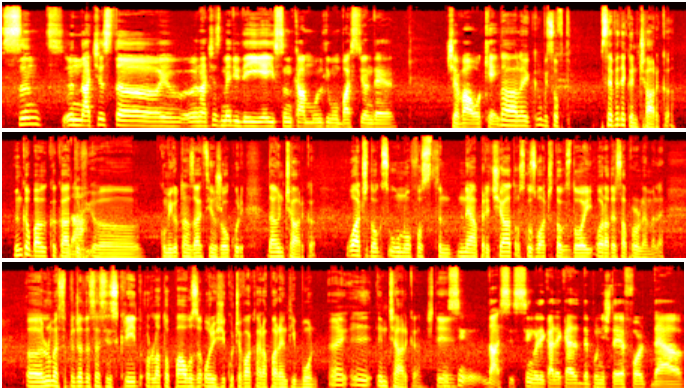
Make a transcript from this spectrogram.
sunt în acest, uh, în acest mediu de EA sunt cam ultimul bastion de ceva ok. Da, like Ubisoft se vede că încearcă. Încă bagă căcaturi Da. uh, cu microtransacții în jocuri, dar încearcă. Watch Dogs 1 a fost neapreciat, au scos Watch Dogs 2, ori adresat problemele. Uh, lumea se plângea de Assassin's Creed, ori luat o pauză, ori ieșit cu ceva care aparent e bun. E, e, încearcă, știi? Sing- da, si- singurii care, care depun niște efort de a uh,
